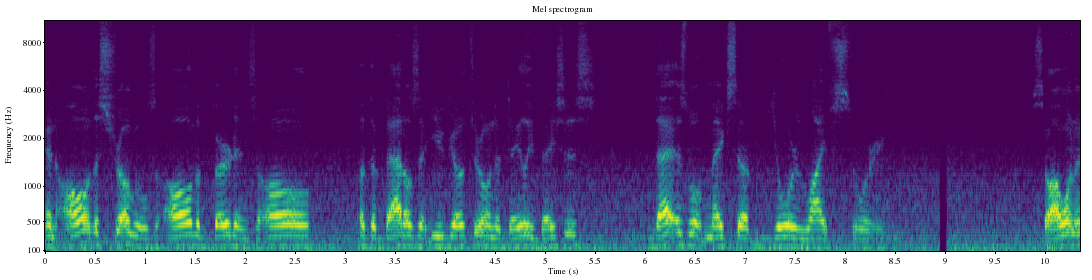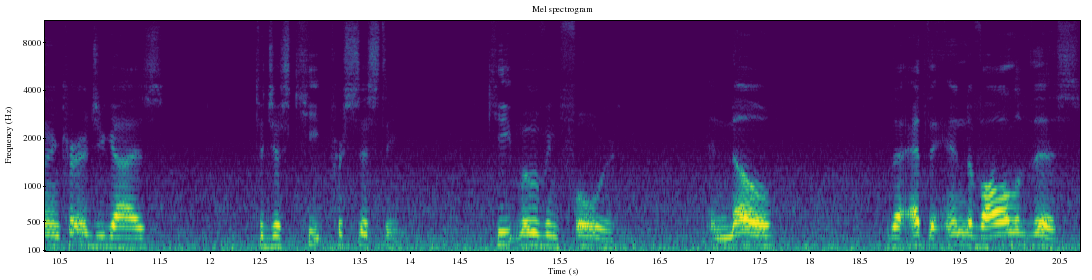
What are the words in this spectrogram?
And all the struggles, all the burdens, all of the battles that you go through on a daily basis, that is what makes up your life story. So I want to encourage you guys to just keep persisting, keep moving forward, and know that at the end of all of this,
